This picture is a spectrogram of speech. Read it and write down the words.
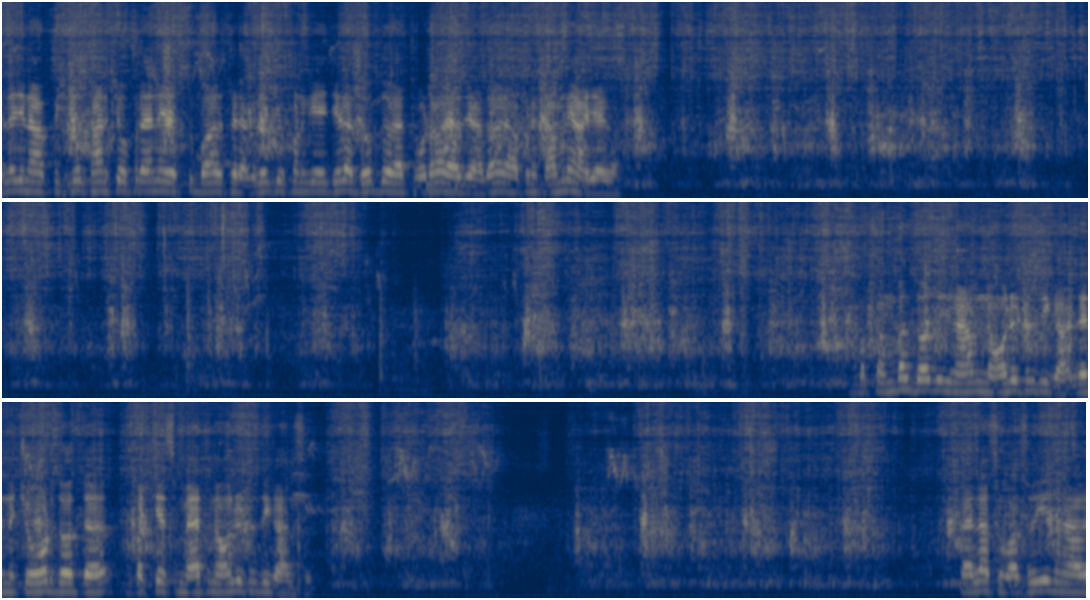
ਪਹਿਲੇ ਜਨਾਬ ਪਿਛਲੇ ਥਣ ਚੁੱਪ ਰਹੇ ਨੇ ਇਸ ਤੋਂ ਬਾਅਦ ਫਿਰ ਅਗਲੇ ਚੁੱਪਣਗੇ। ਜਿਹੜਾ ਦੁੱਧ ਹੋਇਆ ਥੋੜਾ ਹੋਇਆ ਜ਼ਿਆਦਾ ਹੋਇਆ, ਆਪਣੇ ਸਾਹਮਣੇ ਆ ਜਾਏਗਾ। ਮੁਕੰਮਲ ਦੁੱਧ ਜਨਾਬ 9 ਲੀਟਰ ਦੀ ਗੱਲ ਹੈ, ਨਿਚੋੜ ਦੁੱਧ, ਬੱਚੇ ਸਮੇਤ 9 ਲੀਟਰ ਦੀ ਗੱਲ ਸੀ। ਪਹਿਲਾ ਸੁਬਾ ਸੂਈ ਹੈ ਜਨਾਬ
